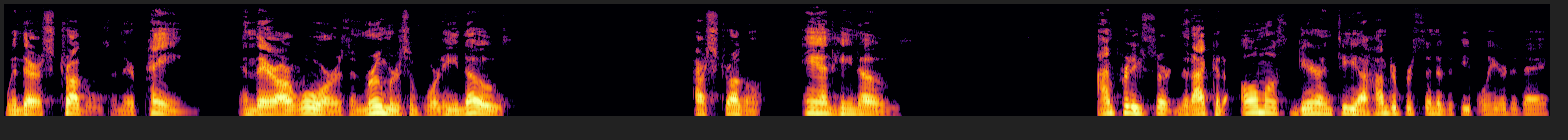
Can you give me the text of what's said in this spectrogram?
when there are struggles and there are pains and there are wars and rumors of war. He knows our struggle and he knows. I'm pretty certain that I could almost guarantee 100% of the people here today.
